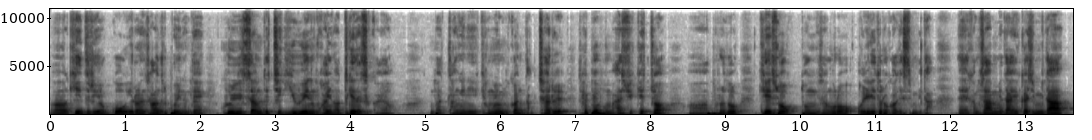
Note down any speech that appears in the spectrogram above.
시기들이었고 이런 상황들이 보이는데 9.13 대책 이후에는 과연 어떻게 됐을까요? 뭐 당연히 경매물건 낙찰을 살펴보면 알 수 있겠죠. 어, 앞으로도 계속 동영상으로 올리도록 하겠습니다. 네, 감사합니다. 여기까지입니다.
